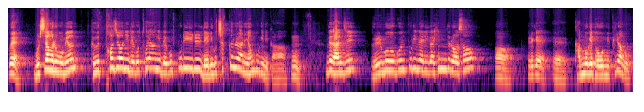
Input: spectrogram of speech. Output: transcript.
왜? 물상으로 보면 그 터전이 되고 토양이 되고 뿌리를 내리고 착근을 하는 형국이니까. 음. 근데 단지 을목은 뿌리 내리가 힘들어서 어, 이렇게 예, 간목의 도움이 필요한 거고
